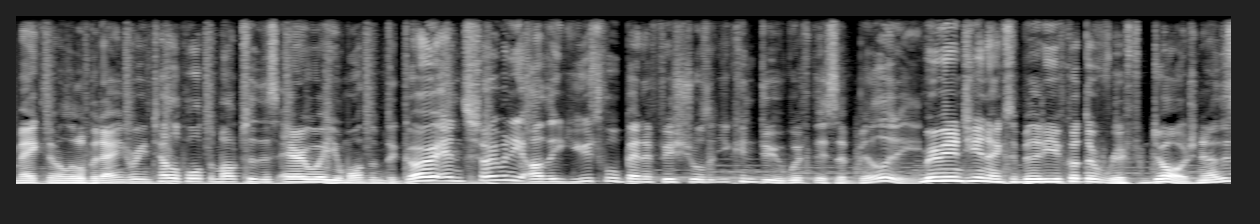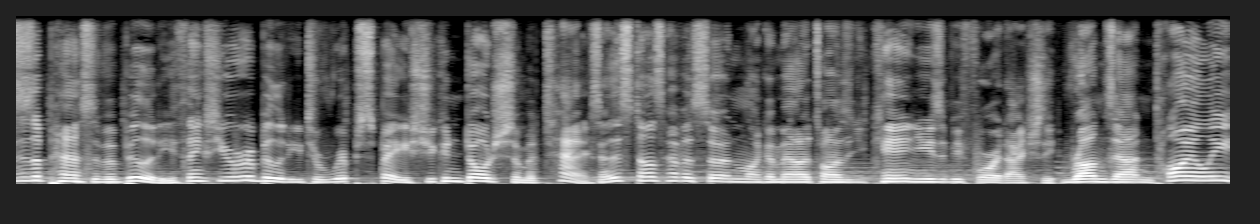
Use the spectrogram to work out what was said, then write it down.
make them a little bit angry and teleport them up to this area where you want them to go, and so many other useful beneficials that you can do with this ability. Moving into your next ability, you've got the Rift Dodge. Now, this is a passive ability. Thanks to your ability to rip space, you can dodge some attacks. Now, this does have a certain like amount of times that you can use it before it actually runs out entirely,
